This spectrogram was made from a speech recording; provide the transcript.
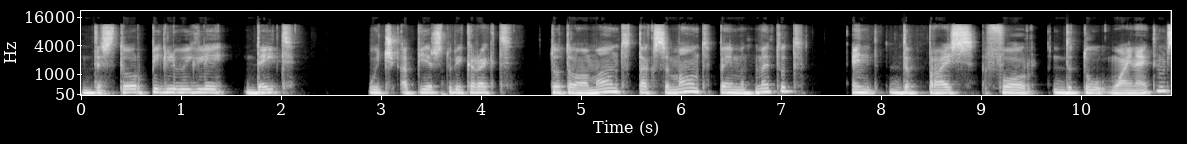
the store Piggly Wiggly date which appears to be correct, total amount, tax amount, payment method, and the price for the two wine items.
